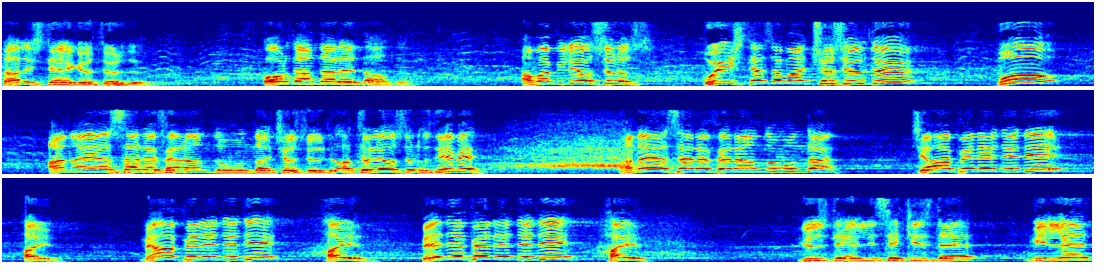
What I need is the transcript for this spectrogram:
Danıştay'a götürdü. Oradan da red aldı. Ama biliyorsunuz bu iş ne zaman çözüldü? Bu anayasa referandumunda çözüldü. Hatırlıyorsunuz değil mi? Anayasa referandumunda CHP ne dedi? Hayır. MHP ne dedi? Hayır. BDP ne dedi? Hayır. Yüzde 58'de millet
